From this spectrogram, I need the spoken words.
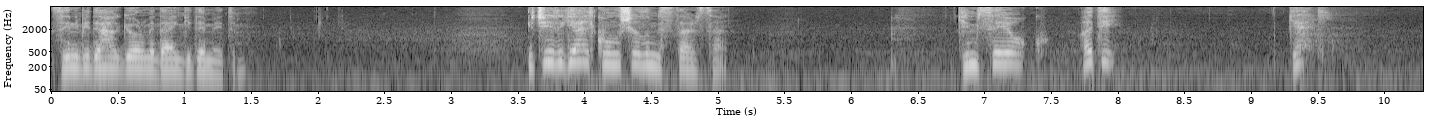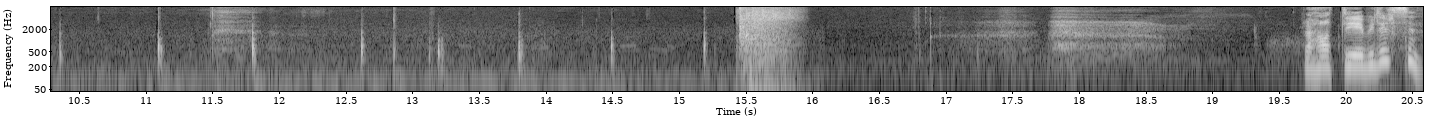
seni bir daha görmeden gidemedim. İçeri gel konuşalım istersen. Kimse yok. Hadi. Gel. Rahatlayabilirsin.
